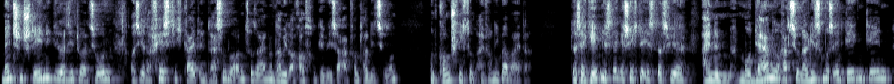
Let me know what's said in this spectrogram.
Menschen stehen in dieser Situation, aus ihrer Festigkeit entlassen worden zu sein und damit auch auf eine gewisse Art von Tradition und kommen schlicht und einfach nicht mehr weiter. Das Ergebnis der Geschichte ist, dass wir einem modernen Rationalismus entgegengehen,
